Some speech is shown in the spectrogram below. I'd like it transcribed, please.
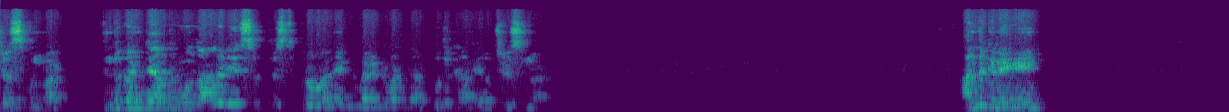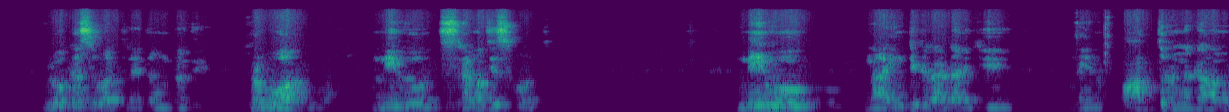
చేసుకున్నాడు. ఎందుకంటే అంతకుముందు ఆల్రెడీ యేసుక్రీస్తు ప్రభు అనేకమైనటువంటి అద్భుత కార్యాలు చేస్తున్నాడు అందుకని లోకసు వార్తలు అయితే ఉంటుంది ప్రభువా నీవు శ్రమ తీసుకోవద్దు. నీవు నా ఇంటికి రావడానికి నేను పాత్రను కాను.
